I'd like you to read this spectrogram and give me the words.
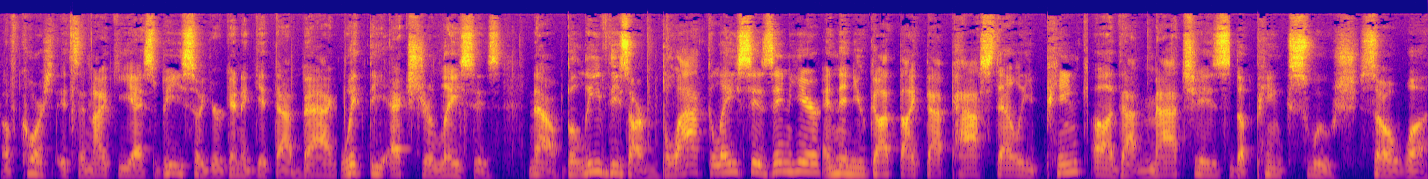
Of course, it's a Nike SB, so you're gonna get that bag with the extra laces. Now, believe these are black laces in here, and then you got like that pastel pink uh, that matches the pink swoosh. So, uh,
